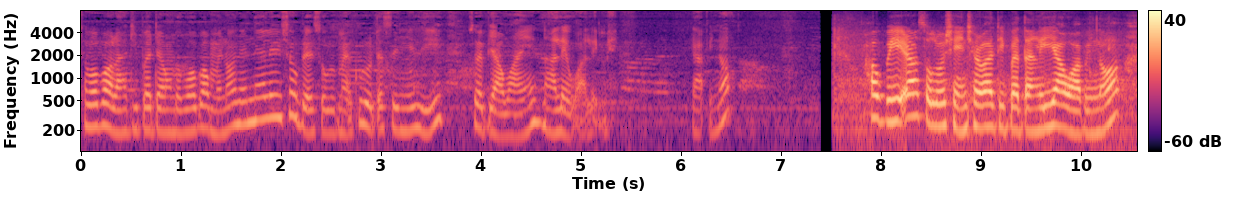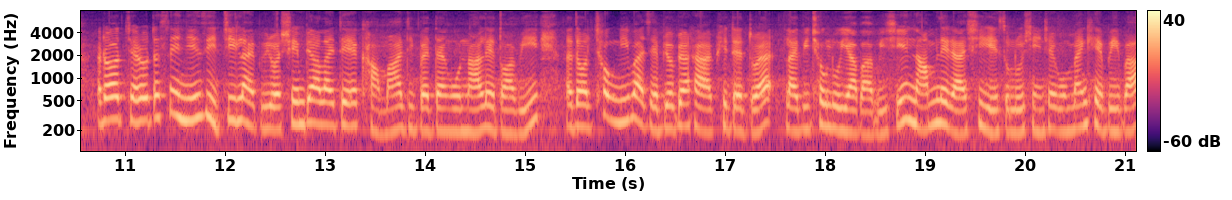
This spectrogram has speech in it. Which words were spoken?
သဘောပေါက်လားဒီပတ်တန်သဘောပေါက်မယ်နော်နည်းနည်းလေးရှုပ်တယ်ဆိုပေမဲ့အခုလိုတဆင်ချင်းစီဆွဲပြသွားရင်နားလည်သွားလိမ့်မယ်ရပြီနော် ဟုတ်ပြီအဲ့ဒါဆိုလို့ရှိရင်ကျတော့ဒီပတ်တန်လေးရပါပြီเนาะအဲ့တော့ကျတော့တဆင့်ချင်းစီကြည့်လိုက်ပြီးတော့ရှင်းပြလိုက်တဲ့အခါမှာဒီပတ်တန်ကိုနားလည်သွားပြီအဲ့တော့ချုပ်နီးပါကျပြောပြထားတာဖြစ်တဲ့အတွက်လိုက်ပြီးချုပ်လို့ရပါပြီရှင်နားမလည်တာရှိရဆိုလို့ရှိရင်ချက်ကိုမှန်းခဲ့ပေးပါ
